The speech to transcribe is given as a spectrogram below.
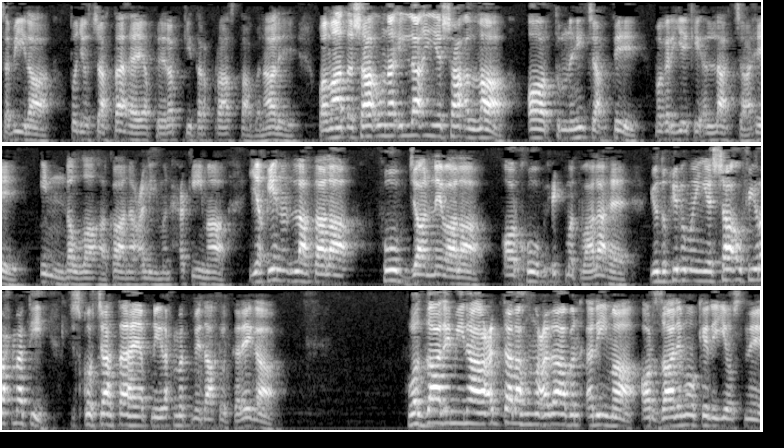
سبیلا، تو جو چاہتا ہے اپنے رب کی طرف راستہ بنا لے۔ وما تشاءون الا ان يشاء اللہ، اور تم نہیں چاہتے مگر یہ کہ اللہ چاہے۔ ان اللہ کان علیما حکیما۔ یقین اللہ تعالی خوب جاننے والا اور خوب حکمت والا ہے۔ یدخل من یشاء فی رحمتی، جس کو چاہتا ہے اپنی رحمت میں داخل کرے گا۔ والظالمین اعد لهم عذابا علیما اور ظالموں کے لیے اس نے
